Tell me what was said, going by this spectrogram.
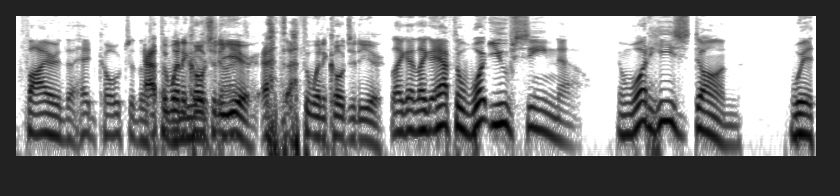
fire the head coach of the After of the winning coach of the year, after, after winning coach of the year. like like after what you've seen now and what he's done with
